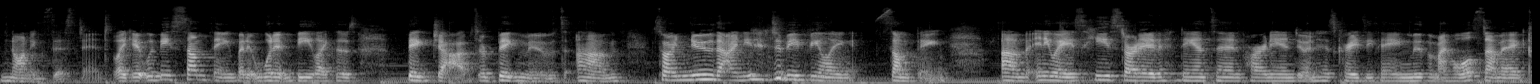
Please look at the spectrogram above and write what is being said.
non-existent. Like it would be something, but it wouldn't be like those big jabs or big moves. Um, so I knew that I needed to be feeling something. Um, but anyways, he started dancing, partying, doing his crazy thing, moving my whole stomach,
